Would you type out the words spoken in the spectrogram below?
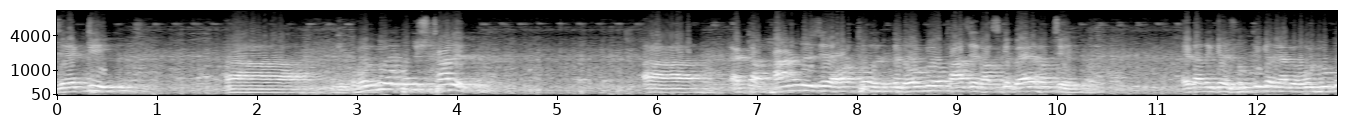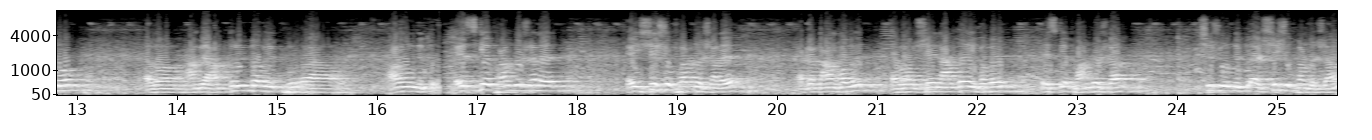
যে একটি ধর্মীয় প্রতিষ্ঠানের একটা ফান্ড যে অর্থ ধর্মীয় কাজে আজকে ব্যয় হচ্ছে, এটা দেখে সত্যিকারে আমি অভিভূত এবং আমি আন্তরিকভাবে আনন্দিত। এসকে ফাউন্ডেশনের এই শিশু ফাউন্ডেশনের একটা নাম হবে এবং সেই নামটাই হবে এসকে ফাউন্ডেশন শিশু শিশু ফাউন্ডেশন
